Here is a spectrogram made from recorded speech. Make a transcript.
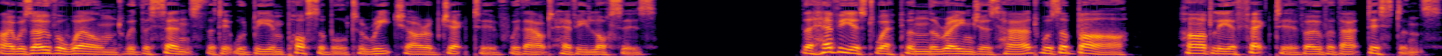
I was overwhelmed with the sense that it would be impossible to reach our objective without heavy losses. The heaviest weapon the Rangers had was a BAR, hardly effective over that distance.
